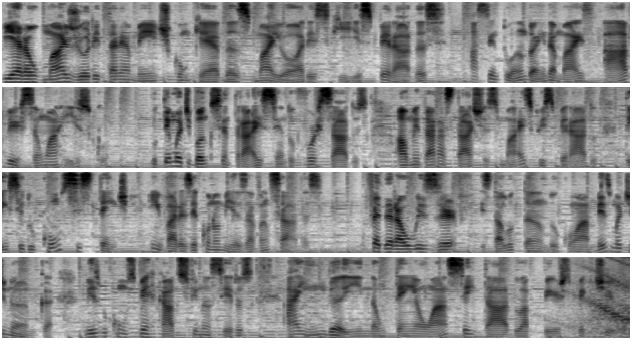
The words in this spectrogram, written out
vieram majoritariamente com quedas maiores que esperadas, acentuando ainda mais a aversão a risco. O tema de bancos centrais sendo forçados a aumentar as taxas mais que o esperado tem sido consistente em várias economias avançadas. Federal Reserve está lutando com a mesma dinâmica, mesmo com os mercados financeiros ainda e não tenham aceitado a perspectiva.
